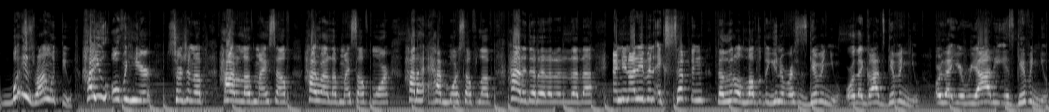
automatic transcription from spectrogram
What is wrong with you? How you over here searching up how to love myself? How do I love myself more? How to have more self-love? How to da da da da da da? And you're not even accepting the little love that the universe is giving you, or that God's giving you, or that your reality is giving you.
